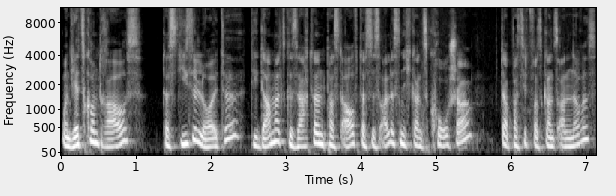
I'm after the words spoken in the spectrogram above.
und jetzt kommt raus, dass diese Leute, die damals gesagt haben, passt auf, das ist alles nicht ganz koscher, da passiert was ganz anderes,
